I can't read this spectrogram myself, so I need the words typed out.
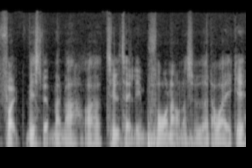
folk vidste, hvem man var, og tiltalte en på fornavn og så videre. Der var ikke,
